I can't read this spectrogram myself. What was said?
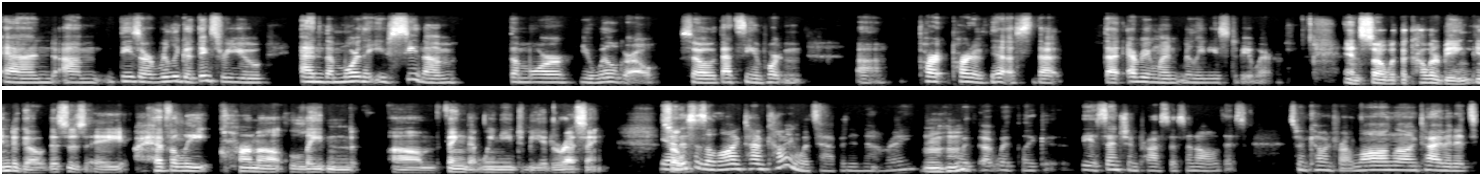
And um, these are really good things for you. And the more that you see them, the more you will grow. So that's the important uh, part part of this that that everyone really needs to be aware of. And so, with the color being indigo, this is a heavily karma laden um, thing that we need to be addressing. Yeah, So- this is a long time coming. What's happening now, right? Mhm. With uh, with like the ascension process and all of this, it's been coming for a long, long time, and it's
